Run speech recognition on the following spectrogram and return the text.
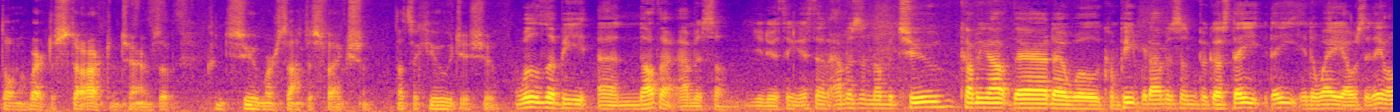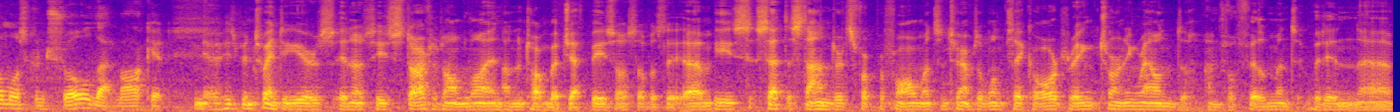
don't know where to start in terms of consumer satisfaction. That's a huge issue. will there be another Amazon? You do think is there an Amazon number two coming out there that will compete with Amazon because they they in a way I would say they almost control that market. Yeah, he's been 20 years in it. He's started online, and I'm talking about Jeff Bezos, obviously. Um, he's set the standards for performance in terms of one click ordering, turning around and fulfillment within uh,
